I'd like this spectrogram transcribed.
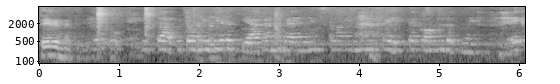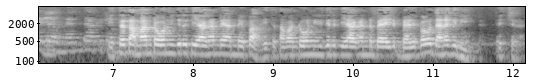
තේරෙන්නේ නැති. හිත අපිට ඕන විදිහට තියාගන්න බැන්නේ ස්වාමීන් හිත කොහොමද මේ ඒකට නැද්ද අපිට හිත Tamanට ඕන විදිහට තියාගන්න යන්න එපා. හිත Tamanට ඕන විදිහට තියාගන්න බැරි බව දැනගෙන ඉන්න. එච්චරයි.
